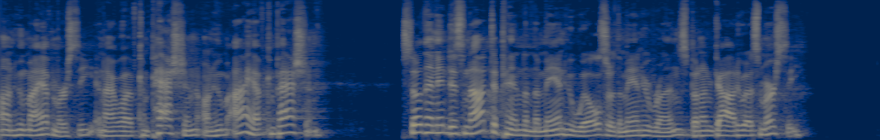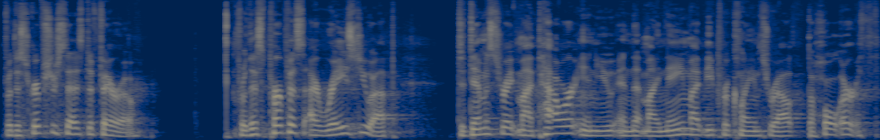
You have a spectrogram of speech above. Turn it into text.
on whom I have mercy, and I will have compassion on whom I have compassion. So then it does not depend on the man who wills or the man who runs, but on God who has mercy. For the scripture says to Pharaoh, For this purpose I raised you up to demonstrate my power in you and that my name might be proclaimed throughout the whole earth.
